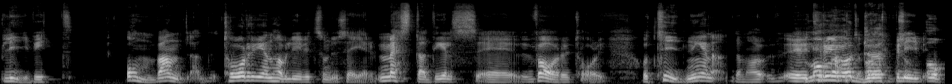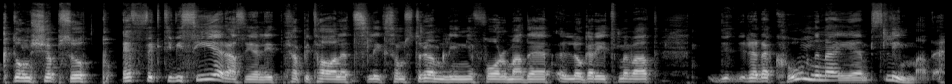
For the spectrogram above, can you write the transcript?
blivit omvandlad. Torgen har blivit, som du säger, mestadels eh, varutorg. Och tidningarna, de har eh, Många har dött och blivit... och de köps upp, effektiviseras enligt kapitalets liksom strömlinjeformade logaritmer. va, Att redaktionerna är slimmade.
